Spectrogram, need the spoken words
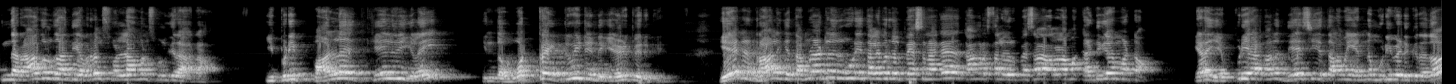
இந்த ராகுல் காந்தி அவர்கள் சொல்லாமல் சொல்கிறாரா? இப்படி பல கேள்விகளை இந்த ஒற்றை ட்வீட் இன்னைக்கு எழுப்பியிருக்கு. ஏனென்றால் இங்க தமிழ்நாட்டில் இருக்கக்கூடிய தலைவர்கள் பேசினாங்க காங்கிரஸ் தலைவர் பேசினா அதெல்லாம் நம்ம கண்டுக்கவே மாட்டோம். ஏன்னா எப்படியா இருந்தாலும் தேசிய தலைமை என்ன முடிவெடுக்கிறதோ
